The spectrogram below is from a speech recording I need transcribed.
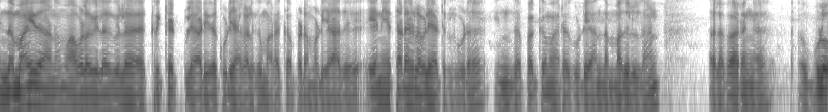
இந்த மைதானம் அவ்வளவு இலகுல கிரிக்கெட் விளையாடிடக்கூடிய ஆளுக்கு மறக்கப்பட முடியாது. ஏனைய தடகள விளையாட்டுகள் கூட இந்த பக்கம் இருக்கக்கூடிய அந்த மதில் தான். அதில் பாருங்கள் இவ்வளோ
